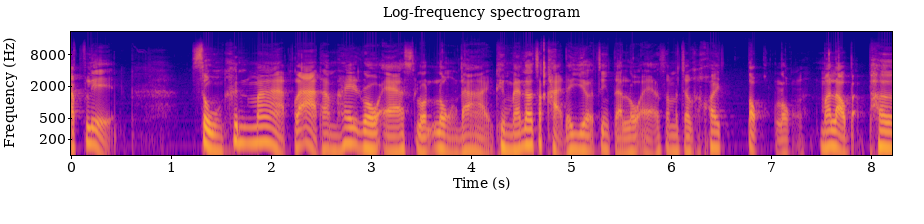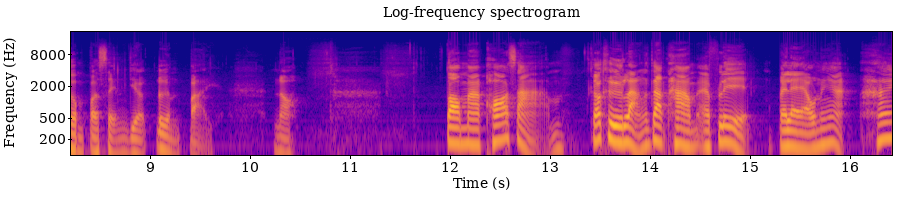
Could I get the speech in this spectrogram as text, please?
affiliate สูงขึ้นมาก และอาจทำให้ ROAS ลดลงได้ ถึงแม้เราจะขายได้เยอะจริงแต่ ROAS มันจะค่อยๆตกลง เมื่อเราแบบเพิ่มเปอร์เซ็นต์เยอะเกินไปเนาะต่อมาข้อ 3 ก็คือหลังจากทำ affiliate ไปแล้วเนี่ยให้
